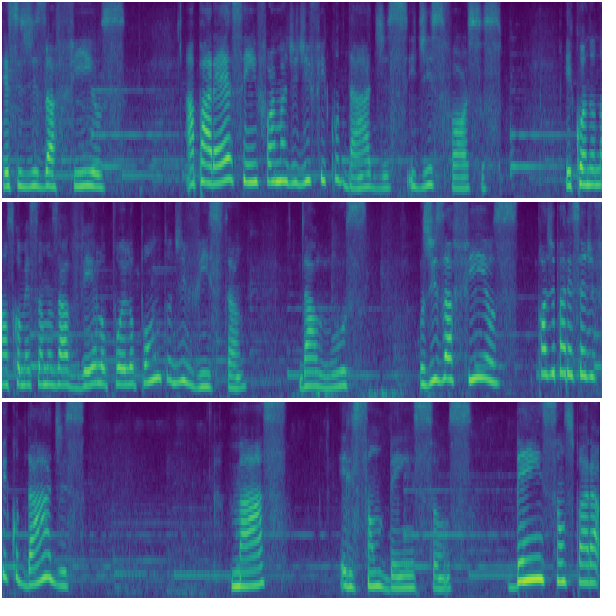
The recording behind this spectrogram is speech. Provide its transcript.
esses desafios aparecem em forma de dificuldades e de esforços. E quando nós começamos a vê-lo pelo ponto de vista da luz, os desafios podem parecer dificuldades, mas eles são bênçãos, bênçãos para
